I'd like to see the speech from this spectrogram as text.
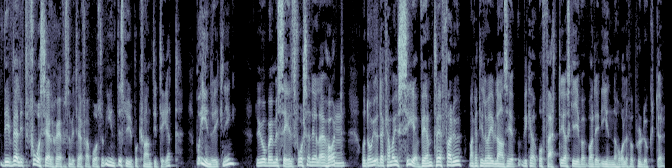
det är väldigt få säljchefer som vi träffar på som inte styr på kvantitet, på inriktning. Du jobbar ju med Salesforce en del har jag hört. Mm. Och de, där kan man ju se, vem träffar du? Man kan till och med ibland se vilka offerter jag skriver, vad det innehåller för produkter.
